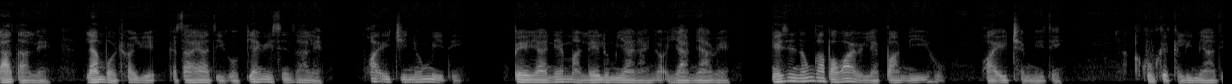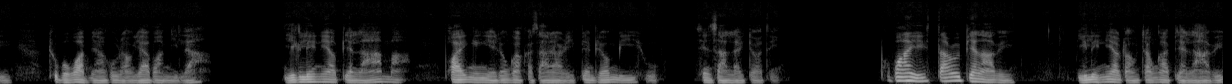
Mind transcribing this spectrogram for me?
လာတာလဲလမ်းပေါ်ထွက်၍ကစားရသည်ကိုပြန်၍စဉ်းစားလဲဖွားအကြည်နှုံးမိသည်ပေရနဲ့မှလဲလို့မရနိုင်တော့အရာများတွင်ငယ်စဉ်တုန်းကဘဝတွေလည်းပါမည်ဟုဖွားအထင်မိသည်အခုကကလေးများသည်ထိုဘဝများကိုတော့ရပါမည်လားရေကလေးနှစ်ယောက်ပြန်လာမှဖွားငယ်ငယ်တုန်းကကစားတာတွေပြန်ပြောမိဟုစဉ်းစားလိုက်တော့သည်ဖွားရီတားတို့ပြန်လာပြီ ဒီလေးနှစ်ယောက်တောင်ကျောင်းကပြန်လာပြီ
